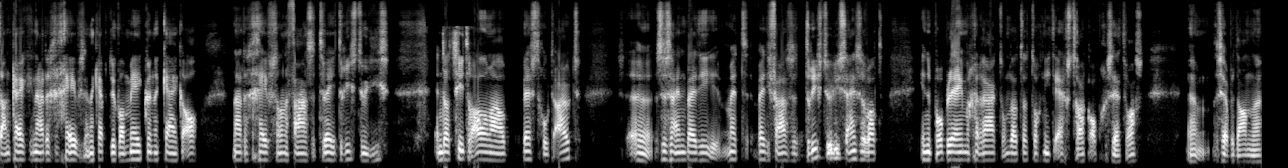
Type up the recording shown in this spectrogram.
Dan kijk ik naar de gegevens. En ik heb natuurlijk wel mee kunnen kijken al naar de gegevens van de fase 2-3 studies. En dat ziet er allemaal best goed uit. Uh, ze zijn bij die, met, bij die fase 3 studies zijn ze wat in de problemen geraakt, omdat dat toch niet erg strak opgezet was. Um, ze hebben dan, uh,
